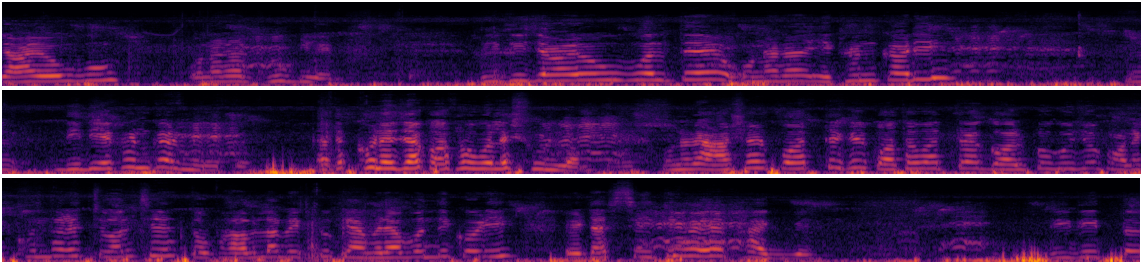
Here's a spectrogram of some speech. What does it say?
জামাইবাবু ওনারা ঢুকলেন। দিদি জামাইবাবু বলতে ওনারা এখানকারই, দিদি এখানকার মেয়ে তো। এতক্ষণে যা কথা বলে শুনলাম। ওনারা আসার পর থেকে কথাবার্তা গল্প গুজব অনেকক্ষণ ধরে চলছে, তো ভাবলাম একটু ক্যামেরাবন্দি করি, এটা স্মৃতি হয়ে থাকবে। দিদির তো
